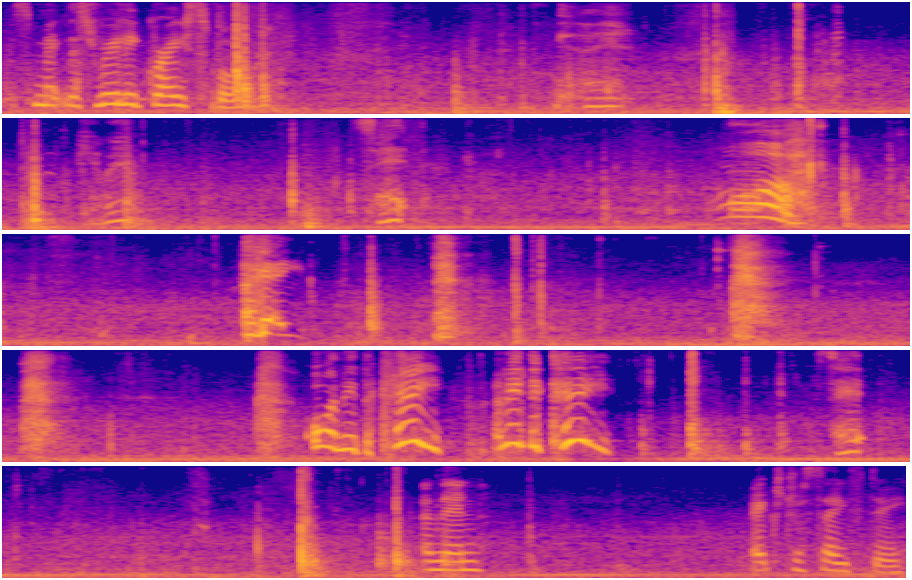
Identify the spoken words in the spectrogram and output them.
let's make this really graceful. Okay. Come in. Sit. Oh. Okay. Oh, I need the key. I need the key. That's it. And then extra safety.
